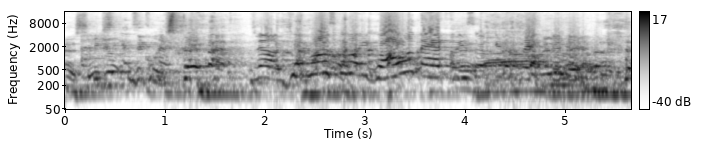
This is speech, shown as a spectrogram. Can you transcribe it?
É, se O que eu- você quer dizer com isso? Não, de músculo igual o Neto, isso eu queria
